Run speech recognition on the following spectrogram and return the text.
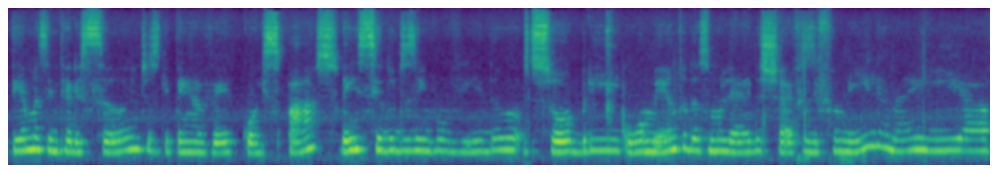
temas interessantes que têm a ver com espaço têm sido desenvolvido sobre o aumento das mulheres chefes de família né, e a,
